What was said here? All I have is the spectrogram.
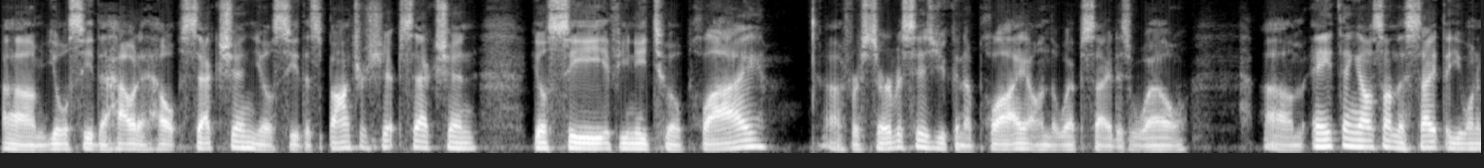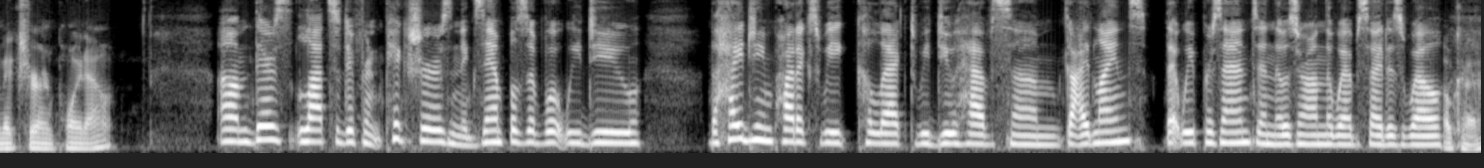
Um, you'll see the how to help section. You'll see the sponsorship section. You'll see if you need to apply uh, for services, you can apply on the website as well. Um, anything else on the site that you want to make sure and point out? Um, there's lots of different pictures and examples of what we do. The hygiene products we collect, we do have some guidelines that we present, and those are on the website as well. Okay.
